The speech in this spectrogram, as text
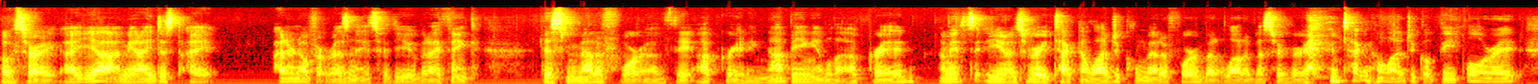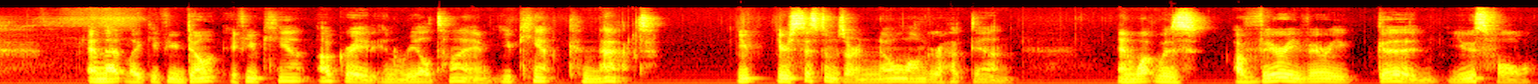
oh, sorry. I, yeah, I mean, I just, I, I don't know if it resonates with you, but I think this metaphor of the upgrading, not being able to upgrade. I mean, it's, you know, it's a very technological metaphor, but a lot of us are very technological people, right? And that, like, if you don't, if you can't upgrade in real time, you can't connect. You, your systems are no longer hooked in. And what was a very, very good, useful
